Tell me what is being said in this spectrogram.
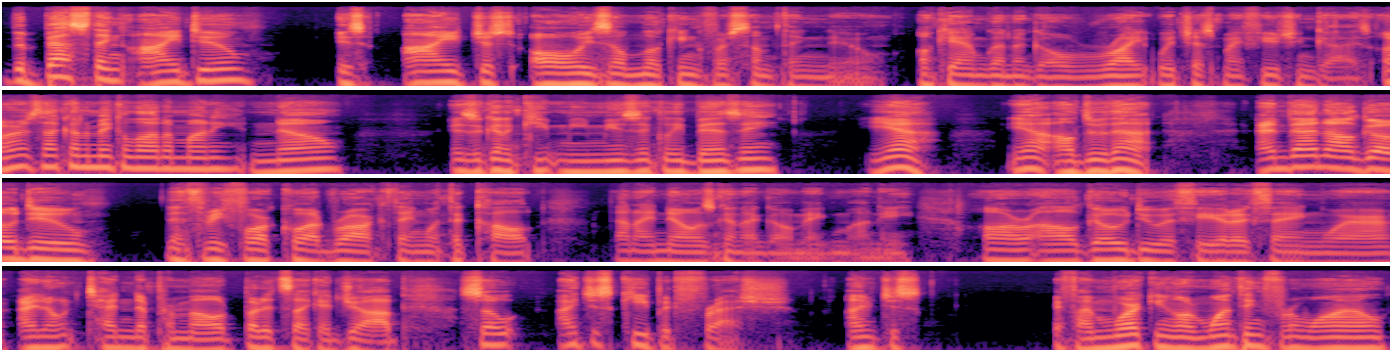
the best thing I do is I just always am looking for something new. Okay, I'm going to go right with just my fusion guys. Or is that going to make a lot of money? No. Is it going to keep me musically busy? Yeah. Yeah, I'll do that. And then I'll go do the three, four chord rock thing with the cult that I know is going to go make money. Or I'll go do a theater thing where I don't tend to promote, but it's like a job. So I just keep it fresh. I'm just, if I'm working on one thing for a while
